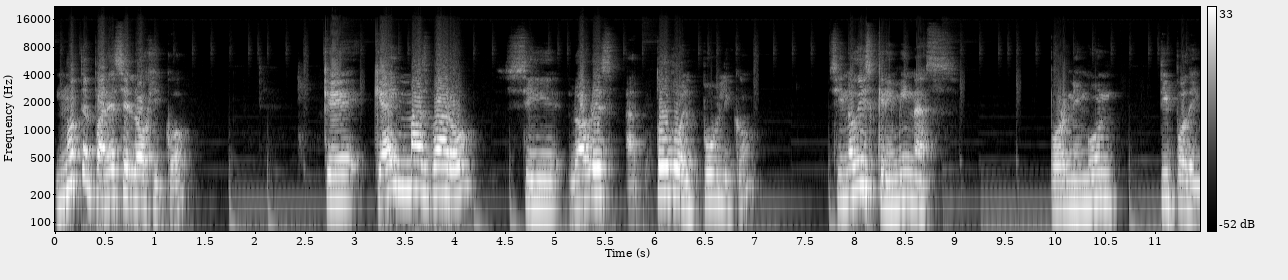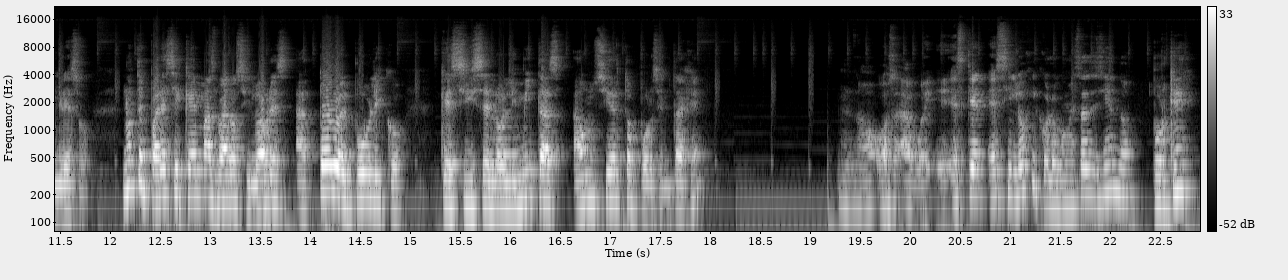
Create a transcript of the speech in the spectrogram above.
¿No te parece lógico que, que hay más varo si lo abres a todo el público? Si no discriminas por ningún tipo de ingreso. ¿No te parece que hay más varo si lo abres a todo el público que si se lo limitas a un cierto porcentaje? No, o sea, güey, es que es ilógico lo que me estás diciendo. ¿Por qué?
